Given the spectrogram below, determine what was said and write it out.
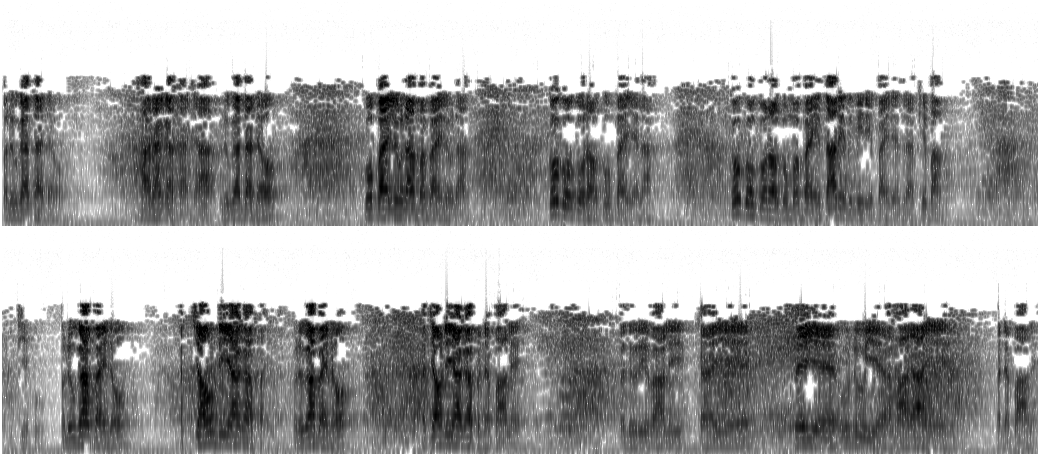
ဘလူကတတ်တော့အာဟာရကတတ်တာဘလူကတတ်တော့ ကိုပိုင်လို့လားမပိုင်လို့လားကိုကိုကိုတော့ကိုပိုင်ရလားကိုကိုကိုတော့ကိုမပိုင်ရင်သားတွေသမီးတွေပိုင်တယ်ဆိုတာဖြစ်ပါမဖြစ်ဘူးဘလူကပိုင်တော့အကြောင်းတရားကပိုင်တယ်ဘယ်လိုကပိုင်တော့အကြောင်းတရားကဘယ်နှပါလဲဘယ်လိုတွေပါလဲကံရဲ့စိတ်ရဲ့ဥဒုရဲ့အာဟာရရဲ့ဘယ်နှပါလဲ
